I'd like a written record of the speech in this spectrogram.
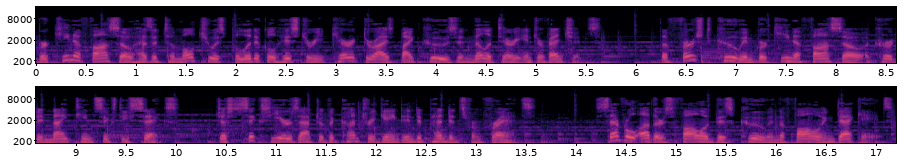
Burkina Faso has a tumultuous political history characterized by coups and military interventions. The first coup in Burkina Faso occurred in 1966, just six years after the country gained independence from France. Several others followed this coup in the following decades,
